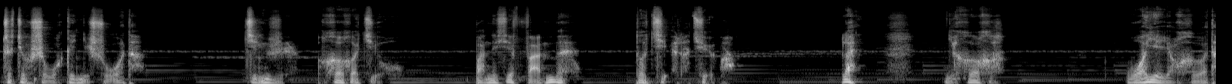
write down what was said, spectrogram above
这就是我跟你说的。今日喝喝酒，把那些烦闷都解了去吧。来，你喝喝，我也要喝的。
